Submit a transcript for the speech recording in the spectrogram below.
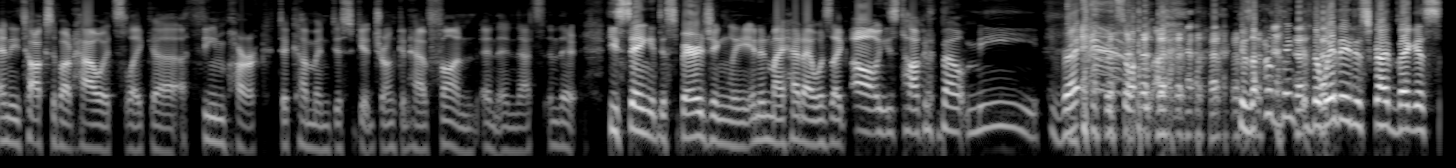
And he talks about how it's like a, a theme park to come and just get drunk and have fun, and and that's and there he's saying it disparagingly, and in my head I was like, oh, he's talking about me, Right. But so because I don't think the way they describe Vegas,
